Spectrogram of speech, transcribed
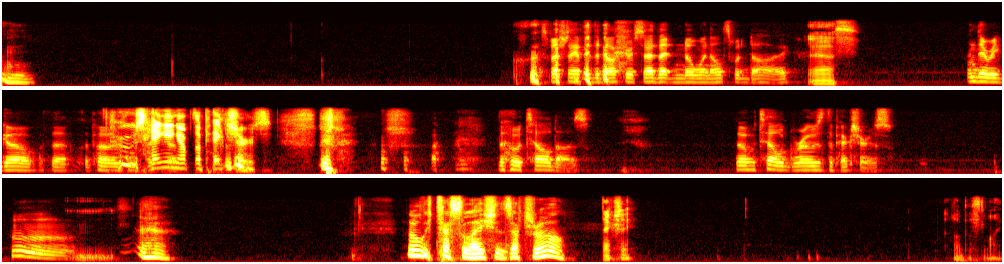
Hmm. Especially after the doctor said that no one else would die. Yes. And there we go with the, the pose. Who's the hanging up the pictures? The hotel does. The hotel grows the pictures. Hmm. Yeah. They're only tessellations after all. Actually. I love this line.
